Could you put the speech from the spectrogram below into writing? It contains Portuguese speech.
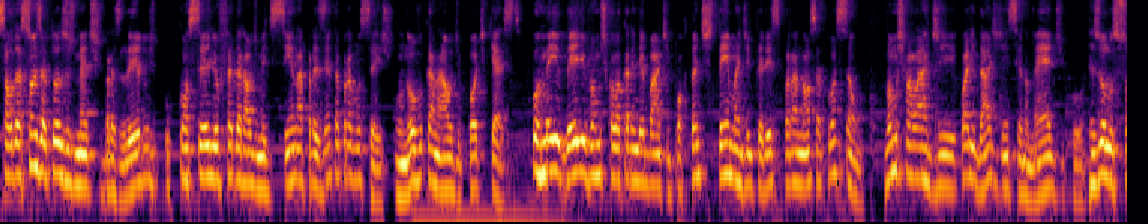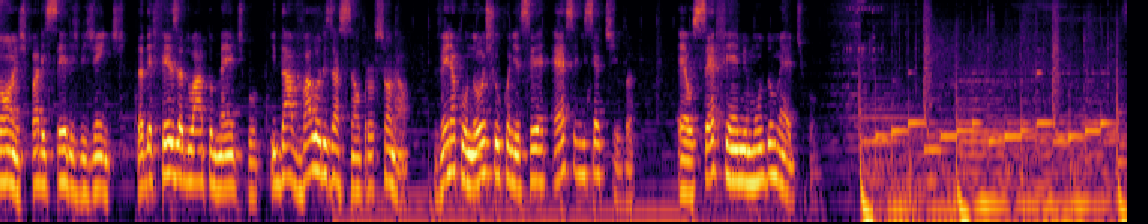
Saudações a todos os médicos brasileiros. O Conselho Federal de Medicina apresenta para vocês um novo canal de podcast. Por meio dele, vamos colocar em debate importantes temas de interesse para a nossa atuação. Vamos falar de qualidade de ensino médico, resoluções, pareceres vigentes, da defesa do ato médico e da valorização profissional. Venha conosco conhecer essa iniciativa. É o CFM Mundo Médico.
